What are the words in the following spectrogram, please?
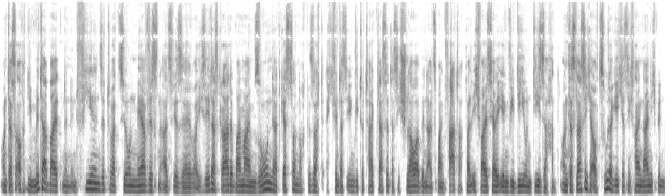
Und dass auch die Mitarbeitenden in vielen Situationen mehr wissen als wir wir selber. Ich sehe das gerade bei meinem Sohn, der hat gestern noch gesagt, ich finde das irgendwie total klasse, dass ich schlauer bin als mein Vater, weil ich weiß ja irgendwie die und die Sachen. Und das lasse ich auch zu, da gehe ich jetzt nicht rein, nein, ich bin,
